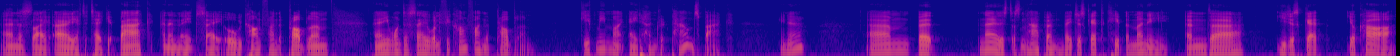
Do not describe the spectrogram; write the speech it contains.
and it's like, oh, you have to take it back, and then they'd say, oh, we can't find the problem, and you want to say, well, if you can't find the problem, give me my eight hundred pounds back, you know. Um, but no, this doesn't happen. They just get to keep the money, and uh, you just get your car,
